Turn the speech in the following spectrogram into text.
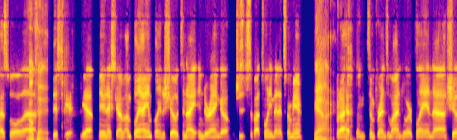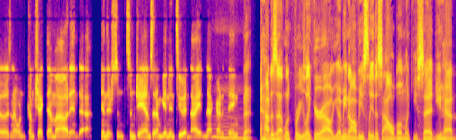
festival uh, Okay, this year. Yeah, maybe next year. I'm, I'm playing I am playing a show tonight in Durango, which is just about 20 minutes from here. yeah, but I have some some friends of mine who are playing uh, shows, and I want to come check them out. And uh, and there's some some jams that I'm getting into at night and that kind of thing. Mm. How does that look for you? Like you're out. I mean, obviously, this album, like you said, you had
